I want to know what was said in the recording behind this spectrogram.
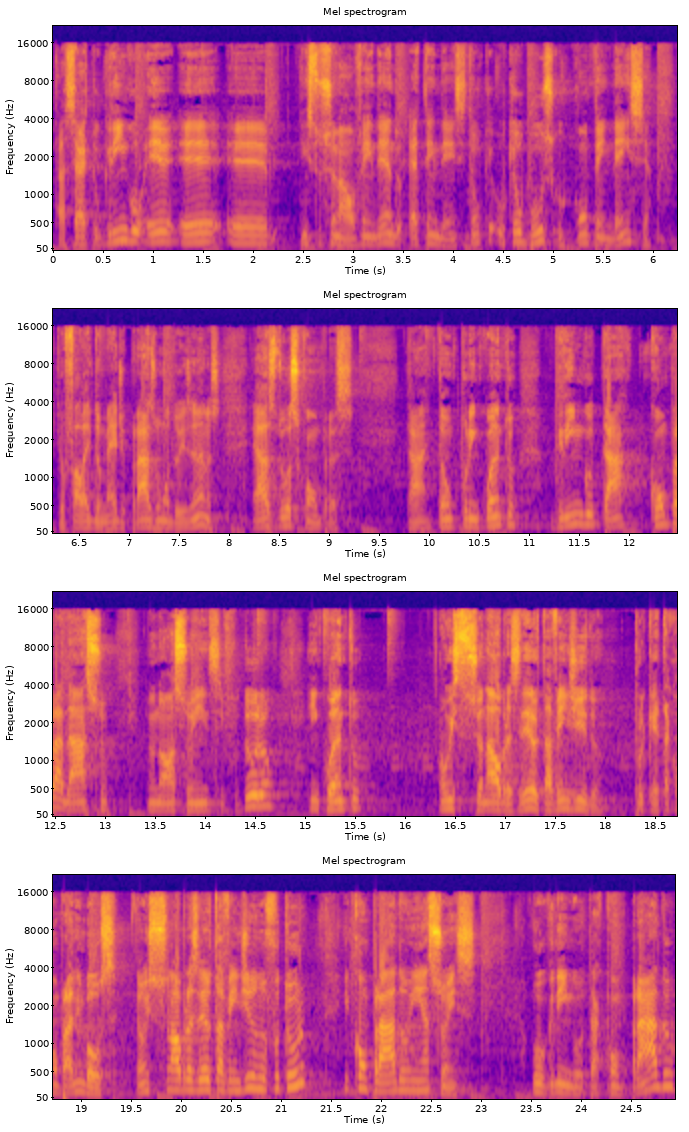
Tá certo? Gringo e, e, e institucional vendendo é tendência. Então, o que eu busco com tendência, que eu falei do médio prazo, um a dois anos, é as duas compras. Tá? Então, por enquanto, gringo tá compradaço no nosso índice futuro, enquanto o institucional brasileiro está vendido, porque está comprado em bolsa. Então, o institucional brasileiro está vendido no futuro e comprado em ações. O gringo está comprado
